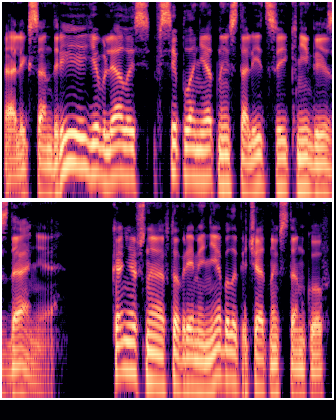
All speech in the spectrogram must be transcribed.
Александрия являлась всепланетной столицей книгоиздания. Конечно, в то время не было печатных станков,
